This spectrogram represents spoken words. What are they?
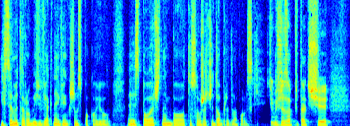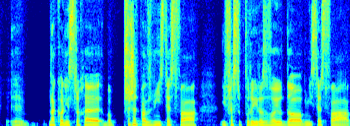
i chcemy to robić w jak największym spokoju społecznym, bo to są rzeczy dobre dla Polski. Chciałbym się zapytać na koniec trochę, bo przeszedł pan z Ministerstwa Infrastruktury i Rozwoju do Ministerstwa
